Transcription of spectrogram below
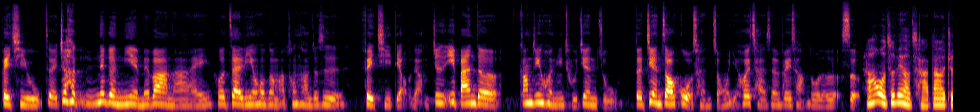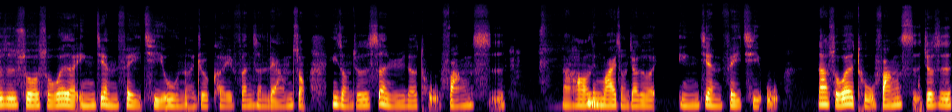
废弃物。对，就那个你也没办法拿来或再利用或干嘛，通常就是废弃掉这样。就是一般的钢筋混凝土建筑的建造过程中，也会产生非常多的垃圾。然后我这边有查到，就是说所谓的营建废弃物呢，就可以分成两种，一种就是剩余的土方石，然后另外一种叫做营建废弃物。嗯那所谓土方石，就是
